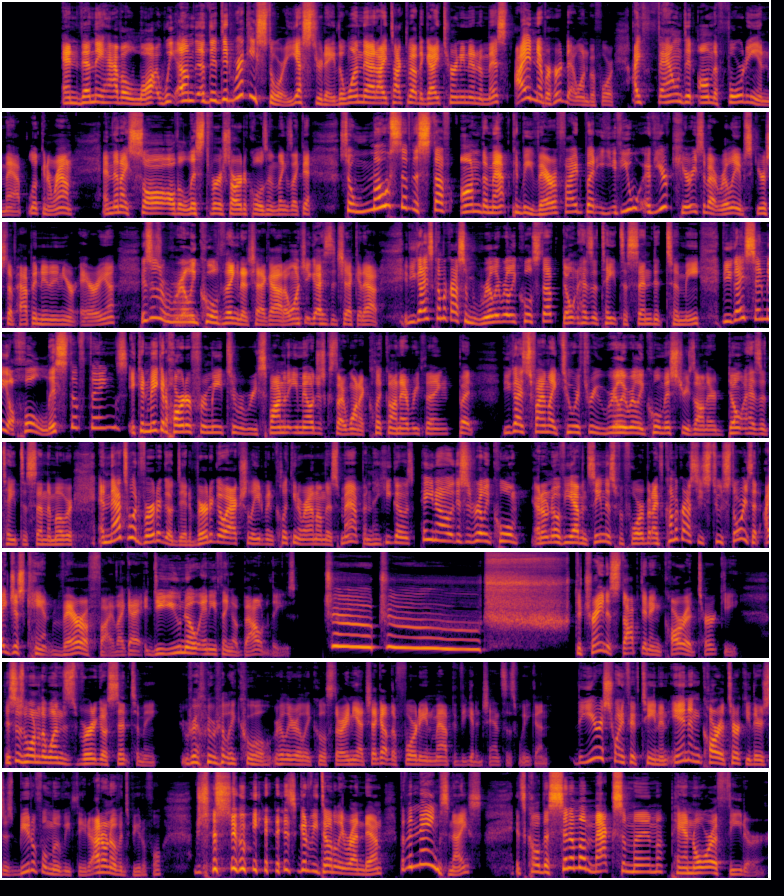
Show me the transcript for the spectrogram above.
And then they have a lot. We um the did Ricky story yesterday, the one that I talked about, the guy turning in a mist. I had never heard that one before. I found it on the Fortean map, looking around, and then I saw all the list Listverse articles and things like that. So most of the stuff on the map can be verified, but if you if you're curious about really obscure stuff happening in your area, this is a really cool thing to check out. I want you guys to check it out. If you guys come across some really really cool stuff, don't hesitate to send it to me. If you guys send me a whole list of things, it can make it harder for me to respond to the email just because I want to click on everything. But you guys find like two or three really, really cool mysteries on there, don't hesitate to send them over. And that's what Vertigo did. Vertigo actually had been clicking around on this map and he goes, Hey, you know, this is really cool. I don't know if you haven't seen this before, but I've come across these two stories that I just can't verify. Like, I, do you know anything about these? Choo, choo, choo. The train has stopped in Ankara, Turkey. This is one of the ones Vertigo sent to me. Really, really cool. Really, really cool story. And yeah, check out the Fortean map if you get a chance this weekend. The year is 2015, and in Ankara, Turkey, there's this beautiful movie theater. I don't know if it's beautiful. I'm just assuming it is going to be totally run down, but the name's nice. It's called the Cinema Maximum Panora Theater.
